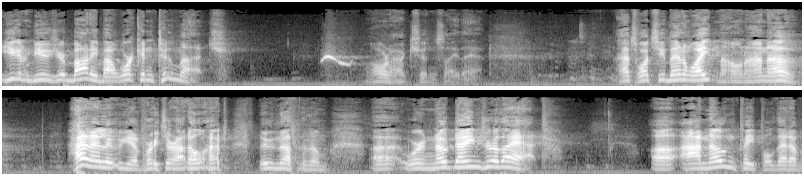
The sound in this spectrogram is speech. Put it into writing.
you can abuse your body by working too much. Lord, I shouldn't say that. That's what you've been waiting on, I know. Hallelujah, preacher. I don't have to do nothing. Uh, we're in no danger of that. Uh, I known people that have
